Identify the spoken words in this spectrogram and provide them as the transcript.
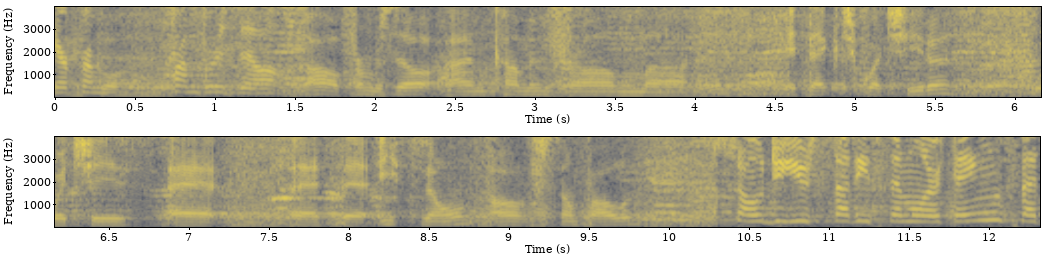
here High from school. from Brazil? Oh, from Brazil. I'm coming from uh, Etec de Itaquera, which is at, at the east zone of São Paulo. So do you study similar things that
